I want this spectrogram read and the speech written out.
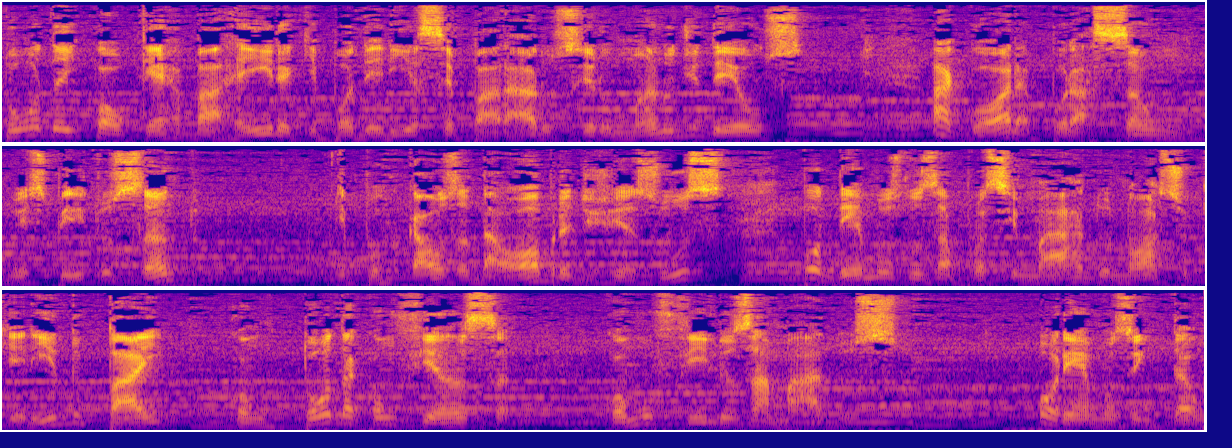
toda e qualquer barreira que poderia separar o ser humano de Deus. Agora, por ação do Espírito Santo e por causa da obra de Jesus, podemos nos aproximar do nosso querido Pai com toda a confiança, como filhos amados. Oremos então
